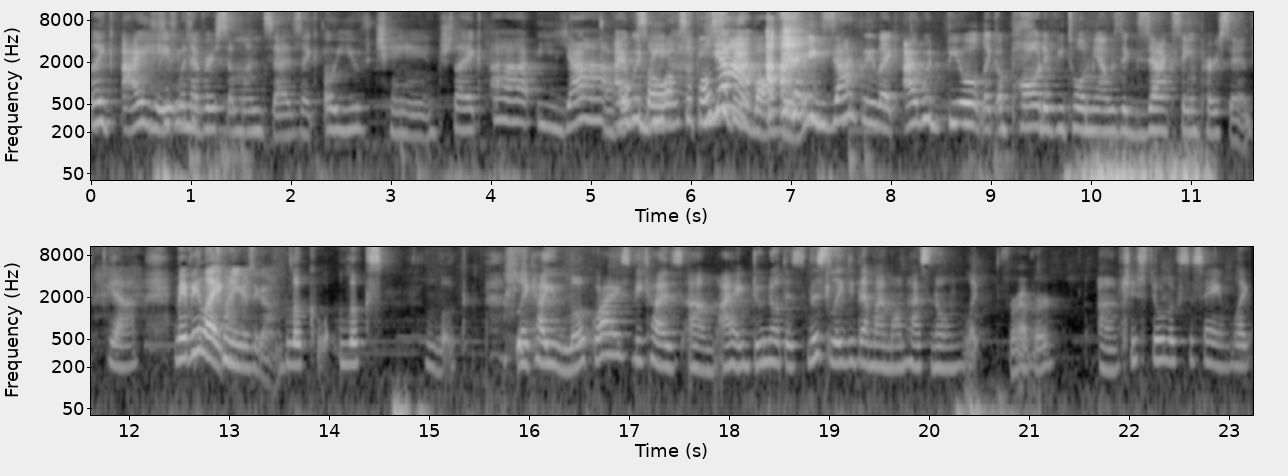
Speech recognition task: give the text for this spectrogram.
Like, I hate whenever someone says, like, oh, you've changed. Like, uh, yeah, I I, would so. be. I'm supposed to be yeah, evolving. exactly. Like, I would feel like appalled if you told me I was the exact same person Yeah. Maybe like 20 years ago. look looks look like how you look wise because um I do know this this lady that my mom has known like forever. Um, she still looks the same, like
